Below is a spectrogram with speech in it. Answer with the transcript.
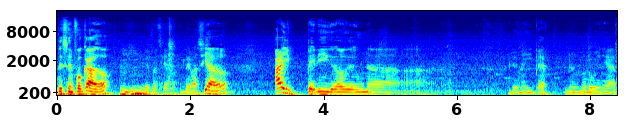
desenfocado. demasiado. Demasiado. Hay peligro de una de una hiper, no lo voy a negar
